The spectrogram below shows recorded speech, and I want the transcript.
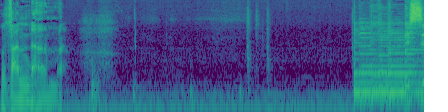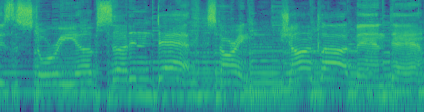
Van Damme. This is the story of sudden death, starring Jean Claude Van Damme.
